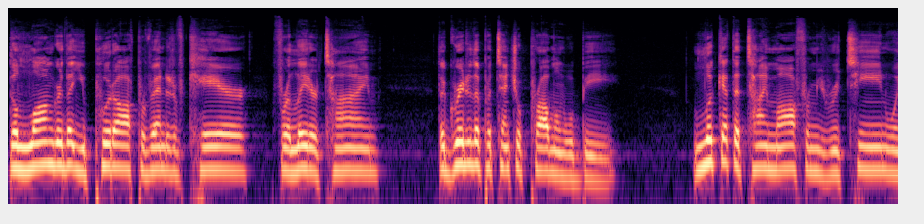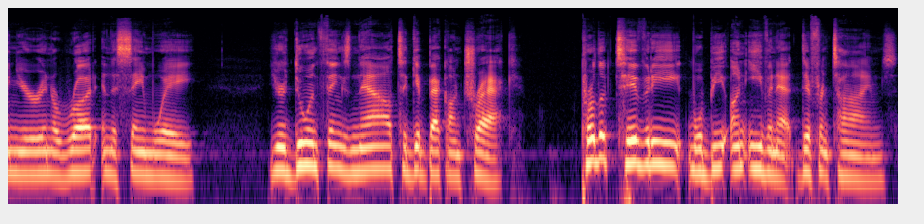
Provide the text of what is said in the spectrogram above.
The longer that you put off preventative care for a later time, the greater the potential problem will be. Look at the time off from your routine when you're in a rut in the same way. You're doing things now to get back on track. Productivity will be uneven at different times.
